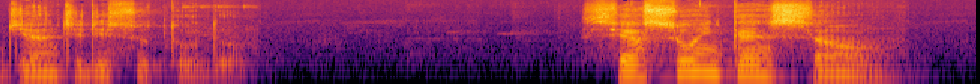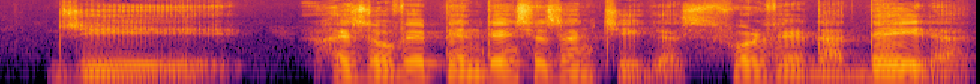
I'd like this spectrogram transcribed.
diante disso tudo. Se a sua intenção de resolver pendências antigas for verdadeira,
